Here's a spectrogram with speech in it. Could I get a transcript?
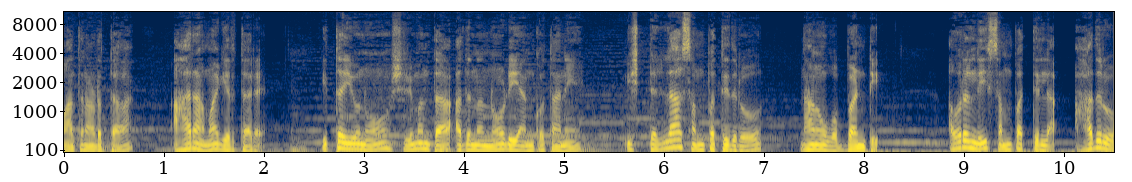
ಮಾತನಾಡುತ್ತಾ ಆರಾಮಾಗಿರ್ತಾರೆ. ಇತ್ತ ಇವನು ಶ್ರೀಮಂತ ಅದನ್ನು ನೋಡಿ ಅನ್ಕೋತಾನೆ, ಇಷ್ಟೆಲ್ಲ ಸಂಪತ್ತಿದ್ರು ನಾನು ಒಬ್ಬಂಟಿ. ಅವರಲ್ಲಿ ಸಂಪತ್ತಿಲ್ಲ, ಆದರೂ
